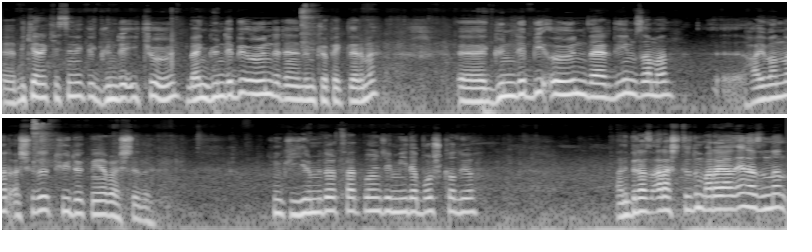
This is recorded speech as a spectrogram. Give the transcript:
Ee, bir kere kesinlikle günde iki öğün. Ben günde bir öğün de denedim köpeklerime. Ee, günde bir öğün verdiğim zaman e, hayvanlar aşırı tüy dökmeye başladı. Çünkü 24 saat boyunca mide boş kalıyor. Hani biraz araştırdım arayan en azından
